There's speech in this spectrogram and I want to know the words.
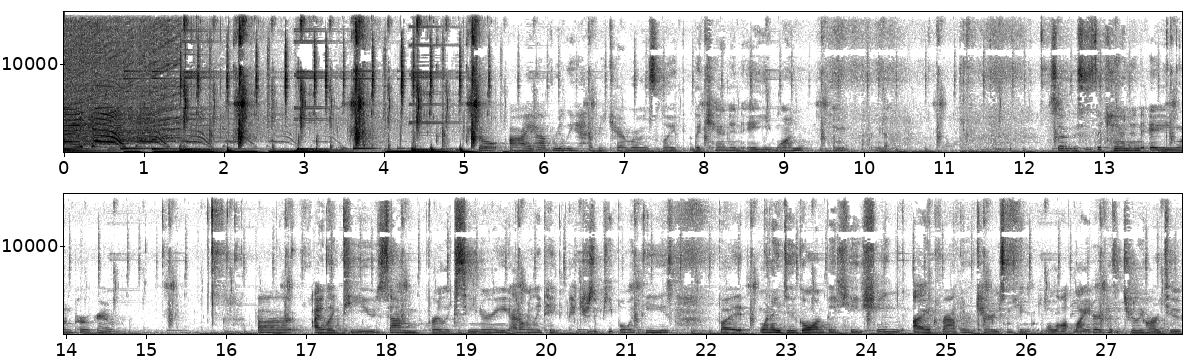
makeup! So I have really heavy cameras like the Canon AE1. Let me bring that. So this is the Canon AE1 program. Uh, I like to use them for like scenery. I don't really take pictures of people with these, but when I do go on vacation, I'd rather carry something a lot lighter because it's really hard to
